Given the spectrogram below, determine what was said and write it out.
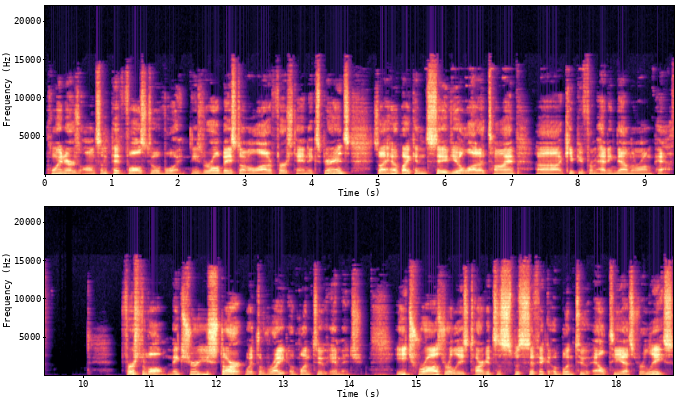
pointers on some pitfalls to avoid. These are all based on a lot of firsthand experience, so I hope I can save you a lot of time, uh, keep you from heading down the wrong path. First of all, make sure you start with the right Ubuntu image. Each ROS release targets a specific Ubuntu LTS release.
